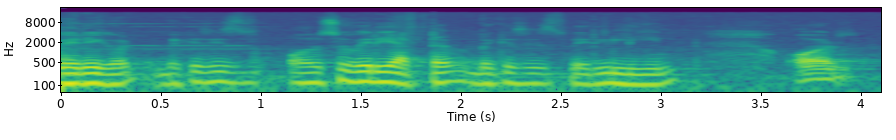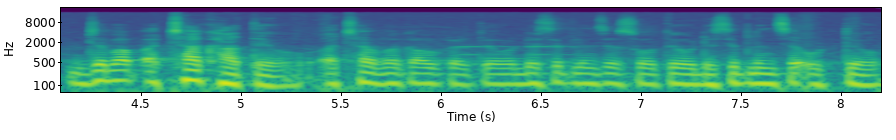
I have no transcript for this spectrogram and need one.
very good because he's also very active because he's very lean. और जब आप अच्छा खाते हो अच्छा वर्कआउट करते हो डिसिप्लिन से सोते हो डिसिप्लिन से उठते हो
